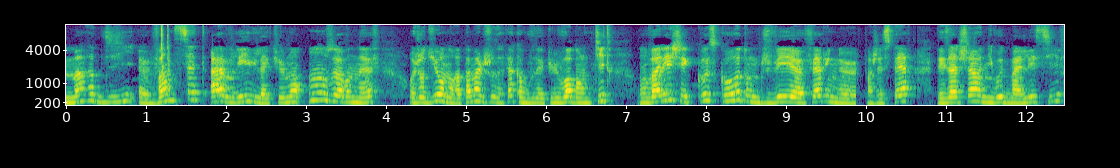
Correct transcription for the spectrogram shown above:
mardi 27 euh, avril, il est actuellement 11h09. Aujourd'hui on aura pas mal de choses à faire comme vous avez pu le voir dans le titre. On va aller chez Costco, donc je vais euh, faire une, enfin j'espère, des achats au niveau de ma lessive.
